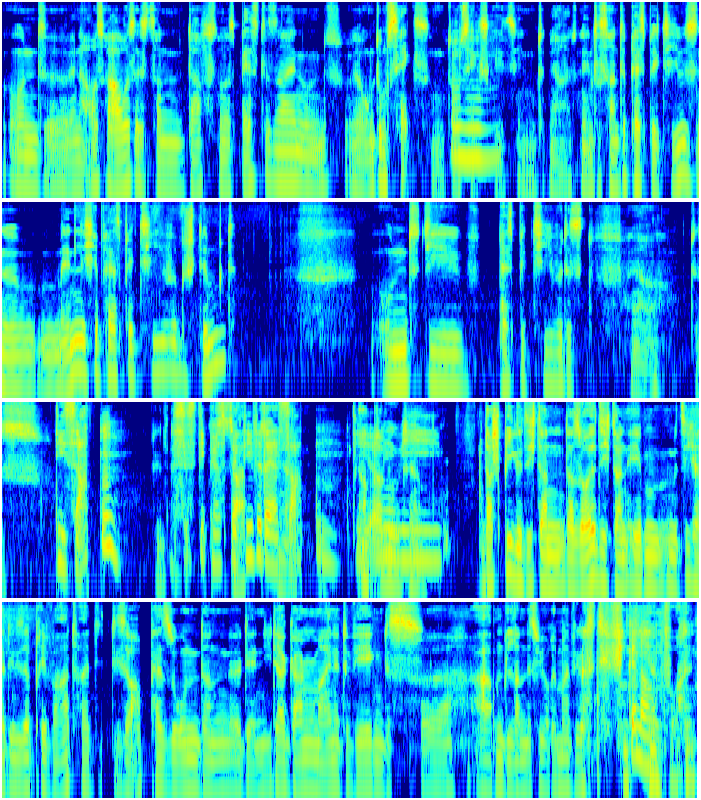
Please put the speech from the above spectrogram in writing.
Und äh, wenn er außer Haus ist, dann darf es nur das Beste sein und, ja, und um Sex. Und um mhm. Sex geht es ihm. Ja, ist eine interessante Perspektive, ist eine männliche Perspektive bestimmt und die Perspektive des, ja, des die Satten. Das ist die Perspektive Satt, der Satten, die Absolut, irgendwie. Ja. Da spiegelt sich dann, da soll sich dann eben mit Sicherheit in dieser Privatheit dieser Hauptperson dann äh, der Niedergang meinetwegen des äh, Abendlandes, wie auch immer wir das definieren genau. wollen,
